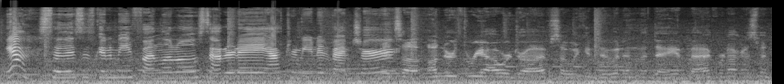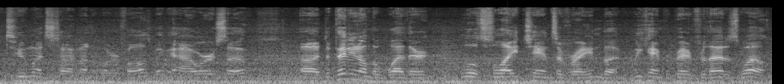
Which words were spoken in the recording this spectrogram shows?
yeah, so this is gonna be a fun little Saturday afternoon adventure. It's a under three hour drive, so we can do it in the day and back. We're not going to spend too much time on the waterfalls, maybe an hour or so, uh, depending on the weather. A little slight chance of rain, but we came prepared for that as well.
